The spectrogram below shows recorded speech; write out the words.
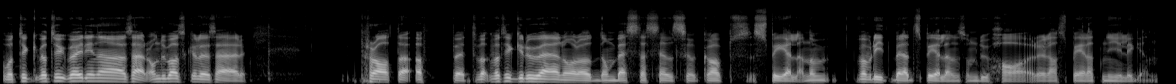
Vad, tyck, vad, tyck, vad är dina, så här, om du bara skulle så här prata öppet, vad, vad tycker du är några av de bästa sällskapsspelen? De favoritbrädspelen som du har eller har spelat nyligen?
